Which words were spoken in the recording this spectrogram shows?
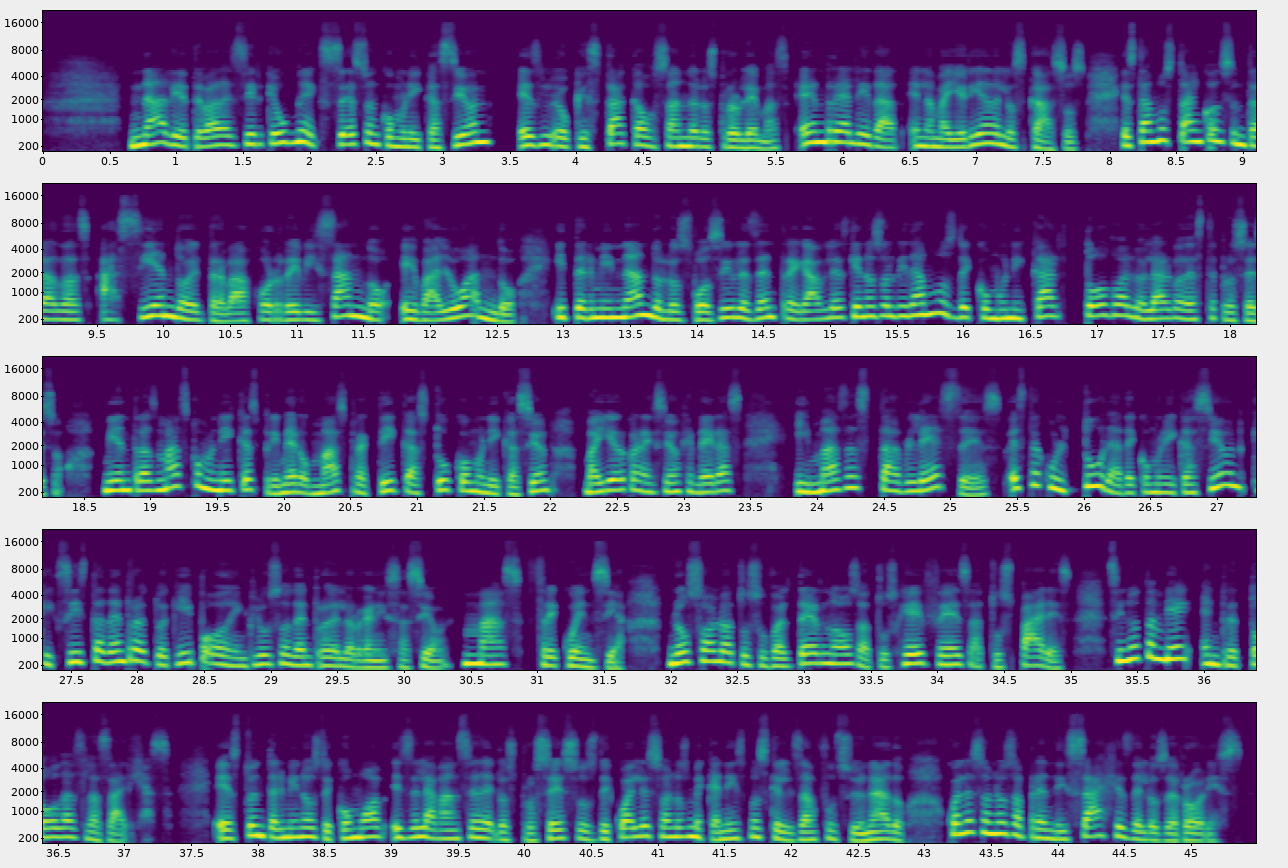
Nadie te va a decir que un exceso en comunicación es lo que está causando los problemas. En realidad, en la mayoría de los casos, estamos tan concentradas haciendo el trabajo, revisando, evaluando y terminando los posibles entregables que nos olvidamos de comunicar todo a lo largo de este proceso. Mientras más comuniques, primero más practicas tu comunicación, mayor conexión generas y más estableces esta cultura de comunicación que exista dentro de tu equipo o incluso dentro de la organización. Más frecuencia, no solo a tus subalternos, a tus jefes, a tus pares, sino también entre todas las áreas. Esto en términos de cómo es el avance de los procesos, de cuáles son los mecanismos que les han funcionado, cuáles son los aprendizajes de los errores.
